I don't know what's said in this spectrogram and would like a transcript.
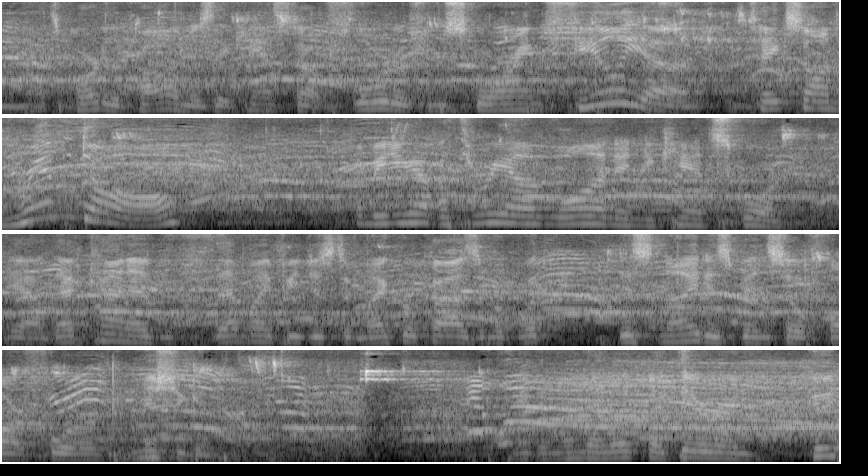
and that's part of the problem is they can't stop Florida from scoring. Phelia takes on Rimdal. I mean, you have a three on one and you can't score. Yeah, that kind of, that might be just a microcosm of what this night has been so far for Michigan. Even when they look like they're in good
